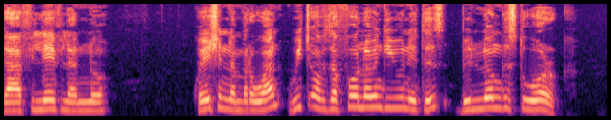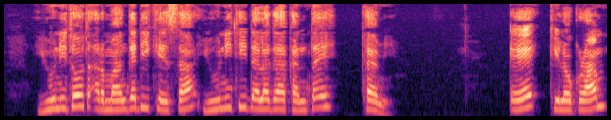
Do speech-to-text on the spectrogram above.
gaaffilee filannoo. Question number 1 which of the following units belongs to work? Yuunitoota armaan gadii keessaa yuunitii dalagaa kan ta'e kami? A kilogram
